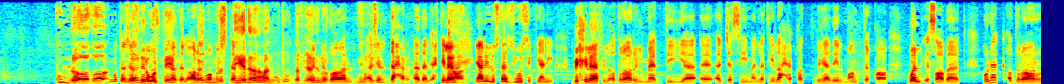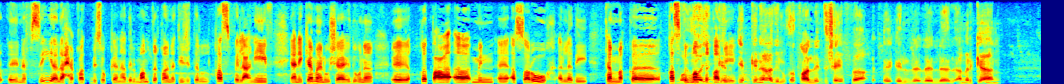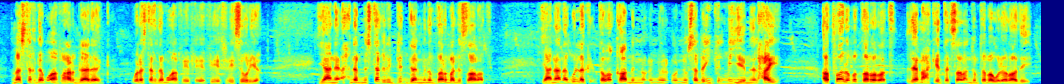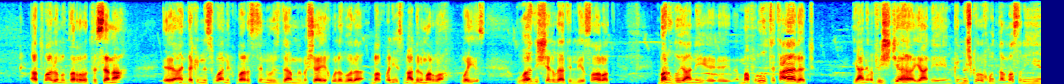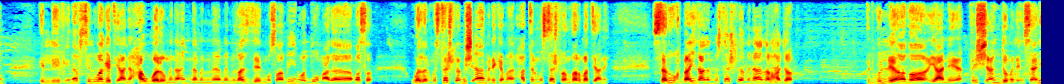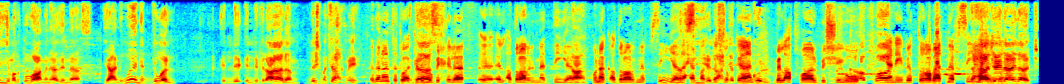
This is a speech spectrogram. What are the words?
كل هذا متجذرون في هذه الأرض عن ومستمرون وجودنا في هذه النضال من صحيح. أجل دحر هذا الاحتلال نعم. يعني الأستاذ يوسف يعني بخلاف الأضرار المادية آه، الجسيمة التي لحقت بهذه المنطقة والإصابات هناك أضرار آه، نفسية لحقت بسكان هذه المنطقة نتيجة القصف العنيف يعني كما نشاهد هنا آه، قطعة من الصاروخ الذي تم قصف المنطقة يمكن به يمكن هذه القطعة اللي أنت شايفها ال ال ال الأمريكان ما استخدموها في حرب العراق ولا استخدموها في في في, في سوريا. يعني إحنا بنستغرب جدا من الضربة اللي صارت. يعني أنا أقول لك توقع منه انه إنه 70% من الحي أطفالهم تضررت زي ما حكيت لك صار عندهم تبول إرادي. أطفالهم تضررت في السمع آه، عندك النسوان كبار السن والازدام المشايخ والهذول بطل يسمع بالمرة كويس. وهذه الشغلات اللي صارت برضو يعني آه، آه، مفروض تتعالج. يعني ما فيش جهة يعني يمكن نشكر إخوتنا المصريين اللي في نفس الوقت يعني حولوا من عندنا من من غزة المصابين ودوهم على مصر. ولا المستشفى مش آمنة كمان حتى المستشفى انضربت يعني. صاروخ بعيد عن المستشفى من هذا الحجر. بتقول لي هذا يعني فيش عندهم الإنسانية مقطوعة من هذه الناس. يعني وين الدول اللي اللي في العالم ليش ما تحمي إذا أنت تؤكد الناس- بخلاف آه، الأضرار المادية نعم. هناك أضرار نفسية, نفسية لحقت لحقت بالسكان بالكل. بالأطفال بالشيوخ بالأطفال. يعني باضطرابات نفسية بحاجه أيضاً. إلى علاج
